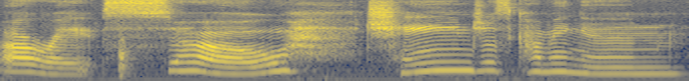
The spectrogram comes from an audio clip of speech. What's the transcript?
All right, so change is coming in.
